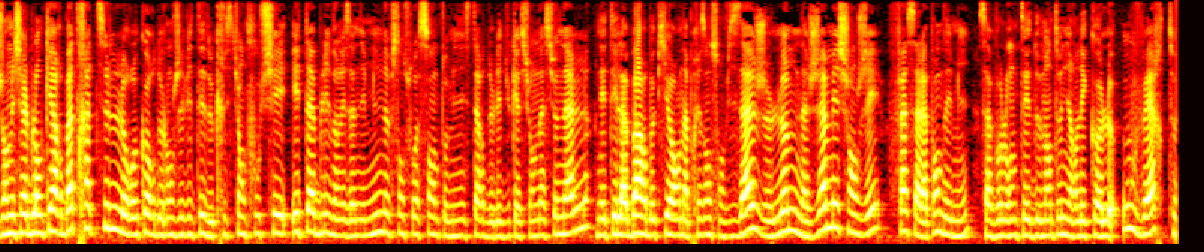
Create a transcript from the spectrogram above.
Jean-Michel Blanquer battra-t-il le record de longévité de Christian Fouché établi dans les années 1960 au ministère de l'Éducation nationale? N'était la barbe qui orne à présent son visage, l'homme n'a jamais changé face à la pandémie. Sa volonté de maintenir l'école ouverte,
